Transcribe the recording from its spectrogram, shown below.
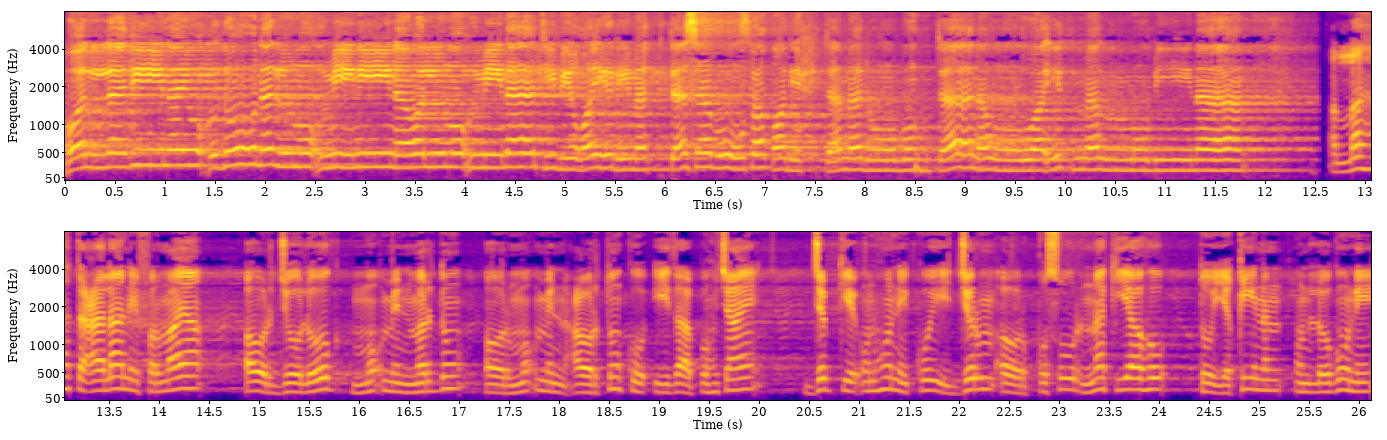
والذين يؤذون المؤمنين والمؤمنات بغير ما اكتسبوا فقد احتملوا بهتانا وإثما مبينا. اللہ تعالی نے فرمایا، اور جو لوگ مؤمن مردوں اور مؤمن عورتوں کو ایدا پہنچائیں، جبکہ انہوں نے کوئی جرم اور قصور نہ کیا ہو، تو یقیناً ان لوگوں نے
